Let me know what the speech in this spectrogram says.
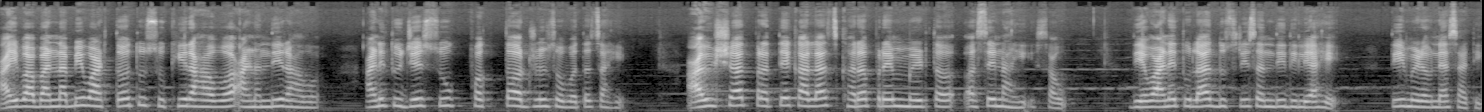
आईबाबांना बी वाटतं तू सुखी राहावं आनंदी राहावं. आणि तुझे सुख फक्त अर्जुनसोबतच आहे. आयुष्यात प्रत्येकालाच खरं प्रेम मिळतं असे नाही साऊ. देवाने तुला दुसरी संधी दिली आहे ती मिळवण्यासाठी.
